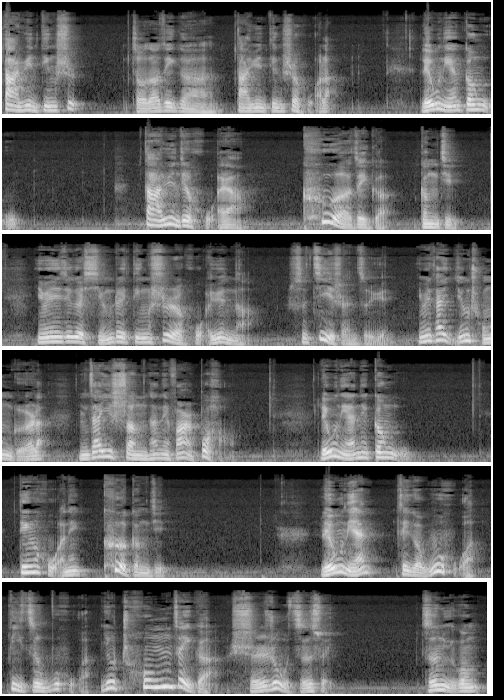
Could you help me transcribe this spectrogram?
大运丁巳，走到这个大运丁巳火了，流年庚午，大运这火呀克这个庚金，因为这个行这丁巳火运呐是忌神之运，因为它已经重格了，你再一生它呢反而不好。流年呢庚午，丁火呢克庚金，流年这个午火。地支午火又冲这个石柱子水，子女宫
